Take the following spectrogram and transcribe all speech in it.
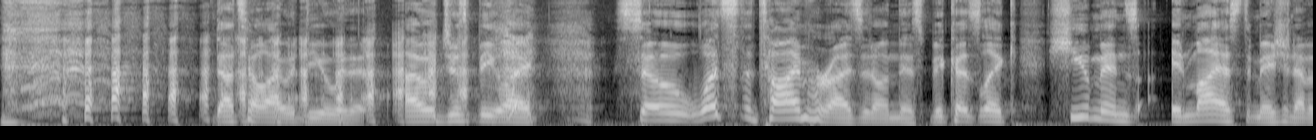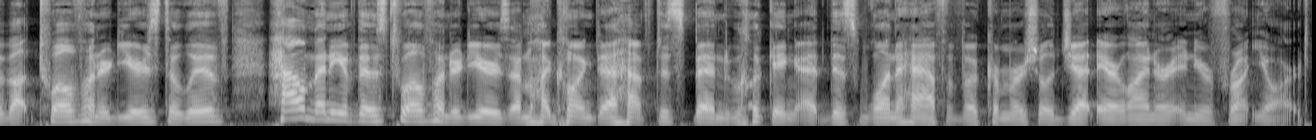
That's how I would deal with it. I would just be like, "So, what's the time horizon on this?" Because like humans in my estimation have about 1200 years to live. How many of those 1200 years am I going to have to spend looking at this one half of a commercial jet airliner in your front yard?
